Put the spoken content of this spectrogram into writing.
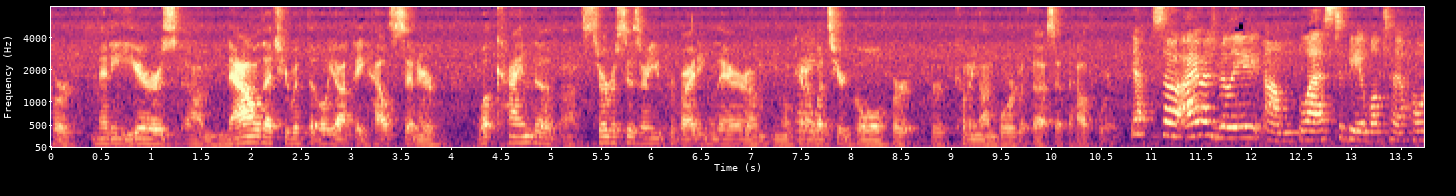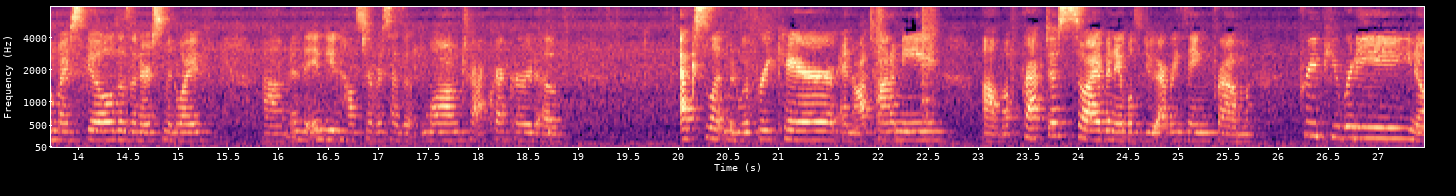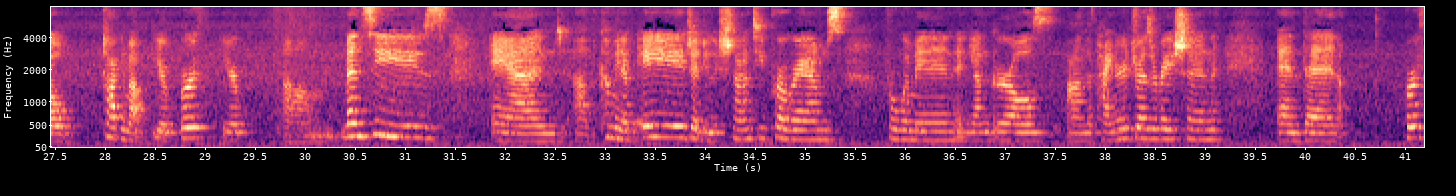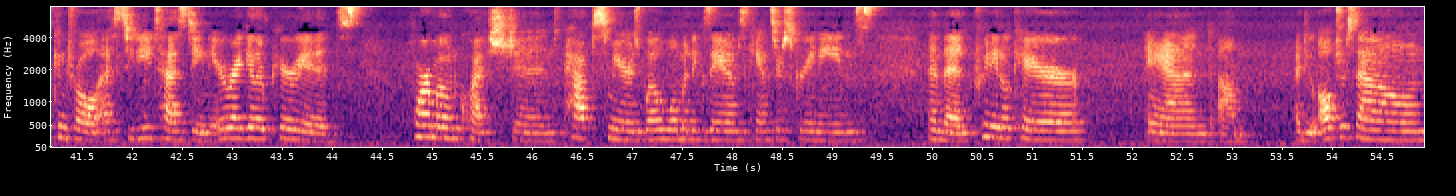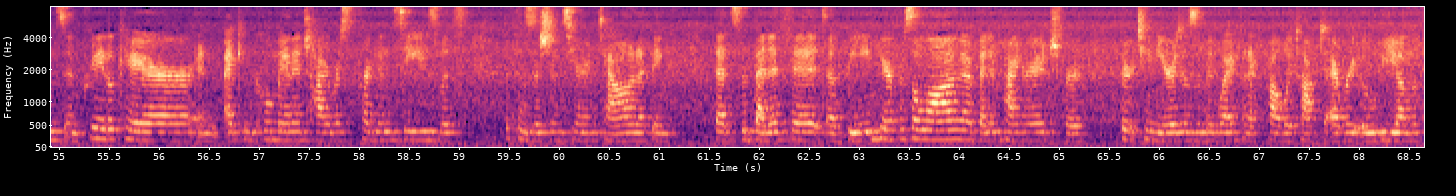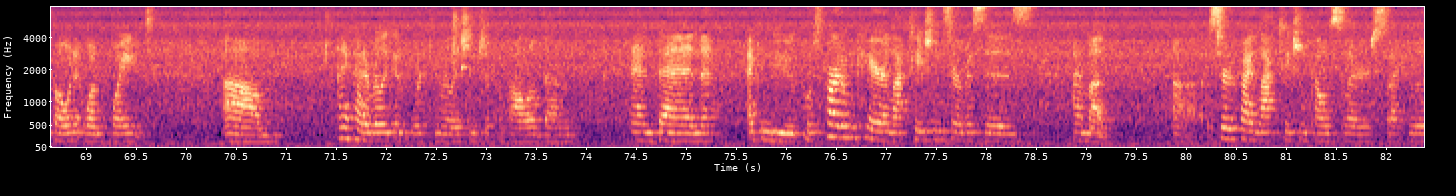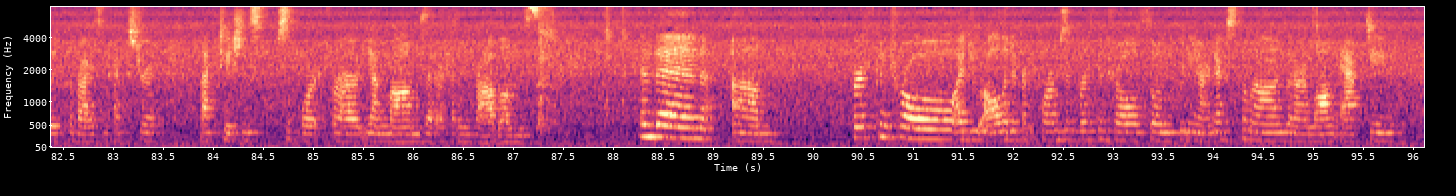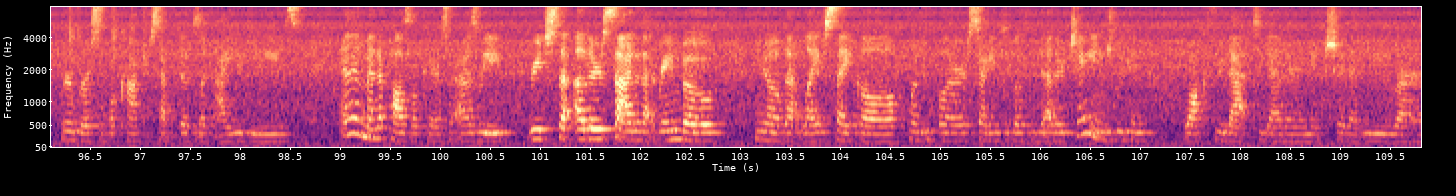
for many years. Um, now that you're with the Oyate Health Center, what kind of uh, services are you providing there? Um, you know, kind of what's your goal for, for coming on board with us at the Health Board? Yep. So I was really um, blessed to be able to hone my skills as a nurse midwife, um, and the Indian Health Service has a long track record of excellent midwifery care and autonomy um, of practice. So I've been able to do everything from pre-puberty, you know, talking about your birth, your um, menses, and uh, coming of age. I do Isnati programs for women and young girls on the Pine Ridge Reservation, and then birth control, STD testing, irregular periods, hormone questions, pap smears, well woman exams, cancer screenings, and then prenatal care, and um, I do ultrasounds and prenatal care, and I can co-manage high-risk pregnancies with the physicians here in town. I think that's the benefit of being here for so long. I've been in Pine Ridge for 13 years as a midwife, and I've probably talked to every OB on the phone at one point. Um, I've had a really good working relationship with all of them. And then I can do postpartum care, lactation services. I'm a uh, certified lactation counselors so I can really provide some extra lactation support for our young moms that are having problems. And then um, birth control, I do all the different forms of birth control, so including our Nexplanon and our long-acting reversible contraceptives like IUDs, and then menopausal care. So as we reach the other side of that rainbow, you know, that life cycle, when people are starting to go through the other change, we can walk through that together and make sure that you are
